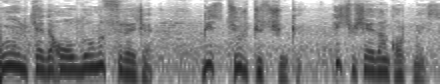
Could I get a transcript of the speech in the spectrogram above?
bu ülkede olduğumuz sürece biz Türküz çünkü. Hiçbir şeyden korkmayız.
